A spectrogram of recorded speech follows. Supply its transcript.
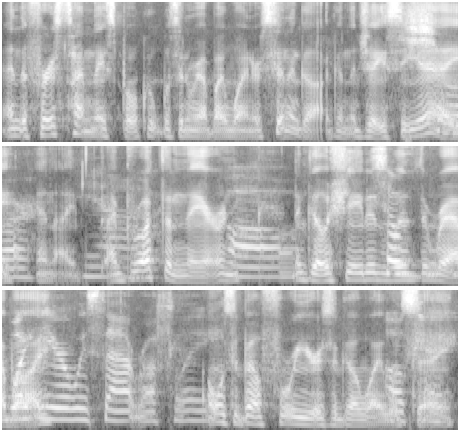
And the first time they spoke it was in Rabbi Weiner Synagogue in the JCA. Sure. And I, Yeah. I brought them there and Oh. negotiated So with the rabbi. what year was that roughly? Oh, it was about four years ago, I would say. Okay.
